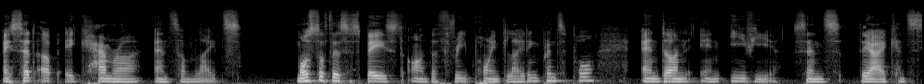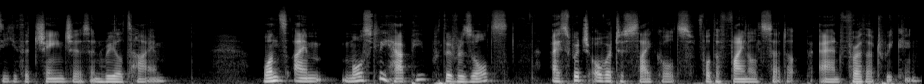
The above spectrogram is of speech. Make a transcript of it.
I set up a camera and some lights. Most of this is based on the three point lighting principle and done in Eevee, since there I can see the changes in real time. Once I'm mostly happy with the results, I switch over to Cycles for the final setup and further tweaking.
